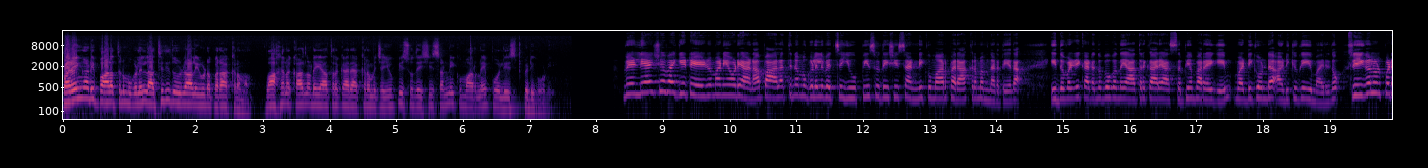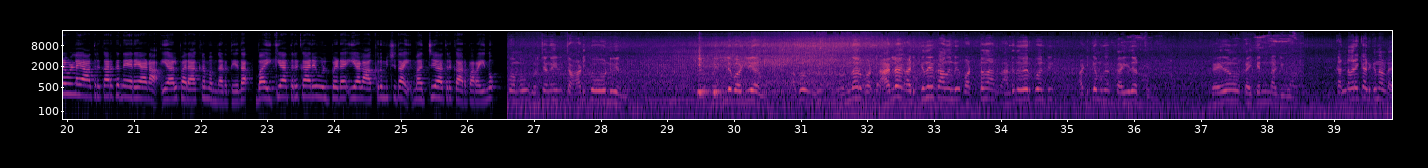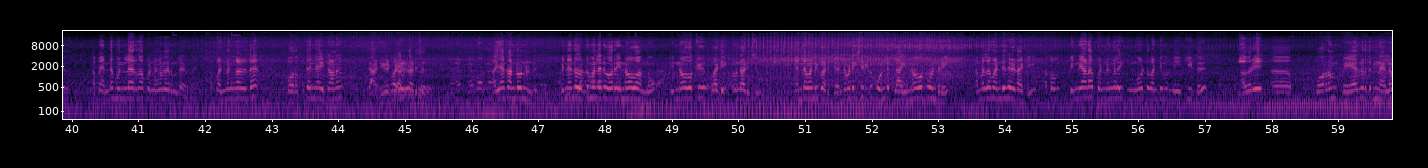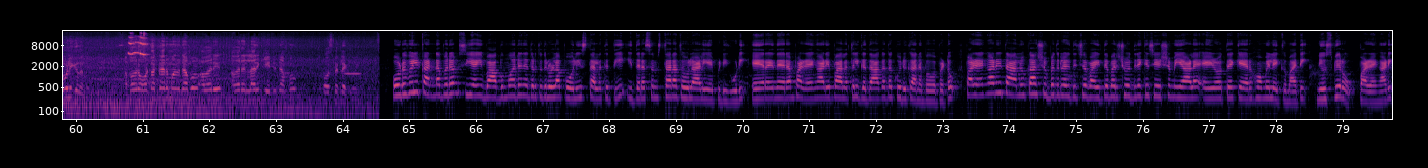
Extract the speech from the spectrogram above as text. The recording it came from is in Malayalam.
പഴയങ്ങാടി പാലത്തിന് മുകളിൽ അതിഥി തൊഴിലാളിയുടെ പരാക്രമം. വാഹന കാൽനട യാത്രക്കാരെ ആക്രമിച്ച യു പി സ്വദേശി സണ്ണികുമാറിനെ പോലീസ് പിടികൂടി. വെള്ളിയാഴ്ച വൈകിട്ട് ഏഴു മണിയോടെയാണ് പാലത്തിന് മുകളിൽ വെച്ച് യു പി സ്വദേശി സണ്ണികുമാർ പരാക്രമം നടത്തിയത്. ഇതുവഴി കടന്നുപോകുന്ന യാത്രക്കാരെ അസഭ്യം പറയുകയും വടികൊണ്ട് അടിക്കുകയുമായിരുന്നു. സ്ത്രീകൾ ഉൾപ്പെടെയുള്ള യാത്രക്കാർക്ക് നേരെയാണ് ഇയാൾ പരാക്രമം നടത്തിയത്. ബൈക്ക് യാത്രക്കാരെ ഉൾപ്പെടെ ഇയാൾ ആക്രമിച്ചതായി മറ്റു യാത്രക്കാർ പറയുന്നു. വലിയ പടിയാണ്. അപ്പോൾ ഒന്നര പട്ട അല്ല അടിക്കുന്നതൊക്കെ കാണുന്നുണ്ട്. പെട്ടെന്ന് രണ്ട് നേർക്ക് വേണ്ടി അടിക്കാൻ നമുക്ക് കൈതടത്തില്ല കൈത കൈക്കന്നെ തന്നെ അടിക്കും കണ്ടവരൊക്കെ അടിക്കുന്നുണ്ടായത്. അപ്പോൾ എന്റെ മുന്നിലായിരുന്നു ആ പെണ്ണുങ്ങൾ വരുന്നുണ്ടായിരുന്നത് ആ പെണ്ണുങ്ങളുടെ പുറത്ത് തന്നെ ആയിട്ടാണ് വടിയെടുത്ത് അടിച്ചത്. അത് ഞാൻ കണ്ടുകൊണ്ടുണ്ട് പിന്നെ എന്റെ തൊട്ട് മുന്നിൽ വേറെ ഇന്നോവ വന്നു. ഇന്നോവക്ക് വടി കൊണ്ട് അടിച്ചു. എന്റെ വണ്ടിക്ക് അടിച്ചു. എന്റെ വണ്ടിക്ക് ശരിക്കും കൊണ്ടിട്ടില്ല. ഇന്നോവക്ക് കൊണ്ടുപോയി നമ്മളെല്ലാം വണ്ടി സൈഡാക്കി. അപ്പം പിന്നെയാണ് ആ പെണ്ണുങ്ങൾ ഇങ്ങോട്ട് വണ്ടി നീക്കിയിട്ട് അവർ പുറം വേദന എടുത്തിട്ട് നിലവിളിക്കുന്നുണ്ട്. അപ്പോൾ അവർ ഓട്ടോക്കാരൻ വന്നിട്ടാകുമ്പോൾ അവർ അവരെല്ലാവരും കയറ്റിട്ടാകുമ്പോൾ ഹോസ്പിറ്റലിലേക്ക് പോയി. ഒടുവിൽ കണ്ണപുരം സി ഐ ബാബുമോന്റെ നേതൃത്വത്തിലുള്ള പോലീസ് സ്ഥലത്തെത്തി ഇതര സംസ്ഥാന തൊഴിലാളിയെ പിടികൂടി. ഏറെ നേരം പഴയങ്ങാടി പാലത്തിൽ ഗതാഗത കുരുക്ക് അനുഭവപ്പെട്ടു. പഴയങ്ങാടി താലൂക്ക് ആശുപത്രിയിൽ എത്തിച്ച വൈദ്യപരിശോധനയ്ക്ക് ശേഷം ഇയാളെ ഏഴോത്തെ കെയർ ഹോമിലേക്ക് മാറ്റി. News bureau Pazhayangadi.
